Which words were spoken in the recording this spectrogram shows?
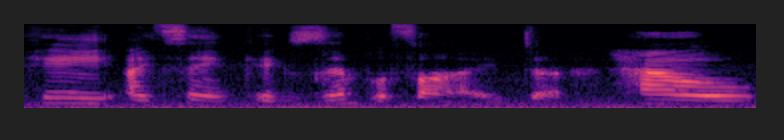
he, I think, exemplified uh, how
